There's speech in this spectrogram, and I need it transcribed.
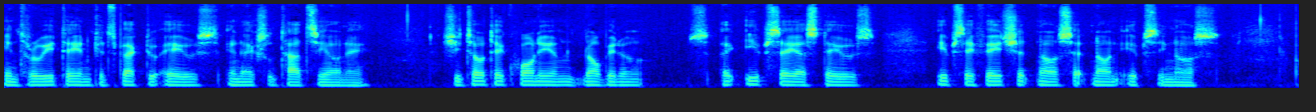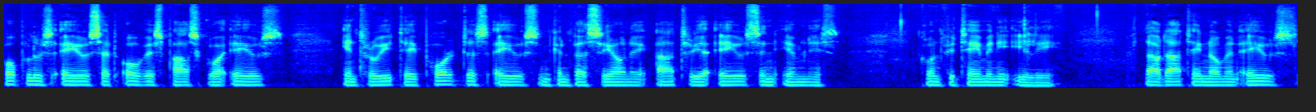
intruite in conspectu eius in exultatione. Citote quonium nobinus ipse est Deus, ipse fecit nos et non ipsi nos. Populus eius et ovis Pasqua eius, intruite portas eius in confessione, atria eius in imnis, confitemini illi. Laudate nomen eius,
